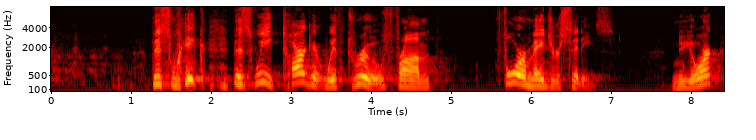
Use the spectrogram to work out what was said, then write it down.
this week, this week, Target withdrew from four major cities: New York,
